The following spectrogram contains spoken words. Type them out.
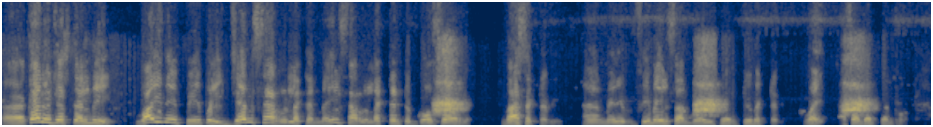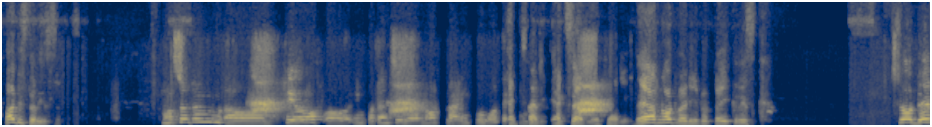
Uh, can you just tell me why the people, gents are reluctant, males are reluctant to go for vasectomy? and many females are going for tubectomy. Why? For that control. What is the reason? Most of them uh, fear of uh, impotency. They are not planning for water. Exactly, exactly, exactly. They are not ready to take risk. So they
